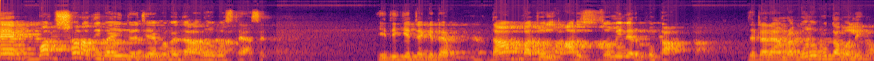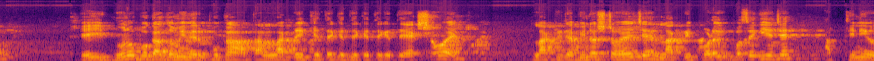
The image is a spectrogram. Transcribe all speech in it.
এক বৎসর অতিবাহিত হয়েছে, এভাবে দাঁড়ানো অবস্থায় আছেন। এদিকে এটা দাব বাতুল আর জমিনের পোকা, যেটারে আমরা গণু পোকা বলি। এই গণু পোকা জমিনের পোকা, তার লাকড়ি খেতে খেতে খেতে খেতে এক সময় লাকড়িটা বিনষ্ট হয়েছে, লাকড়ি পড়ে, বসে গিয়েছে, আর তিনিও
